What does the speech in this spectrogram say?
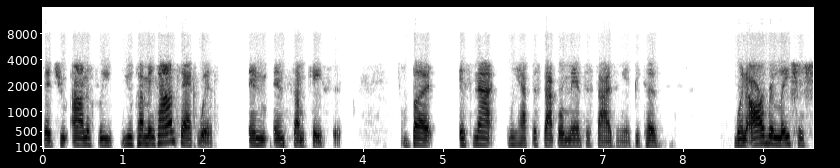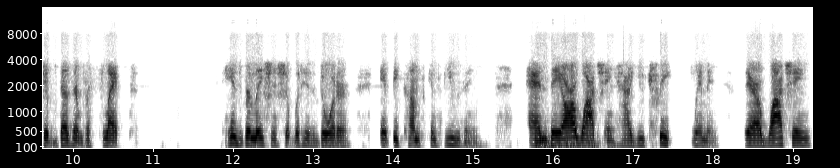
that you honestly you come in contact with in in some cases. But it's not we have to stop romanticizing it because when our relationship doesn't reflect his relationship with his daughter, it becomes confusing. And they are watching how you treat women. They are watching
